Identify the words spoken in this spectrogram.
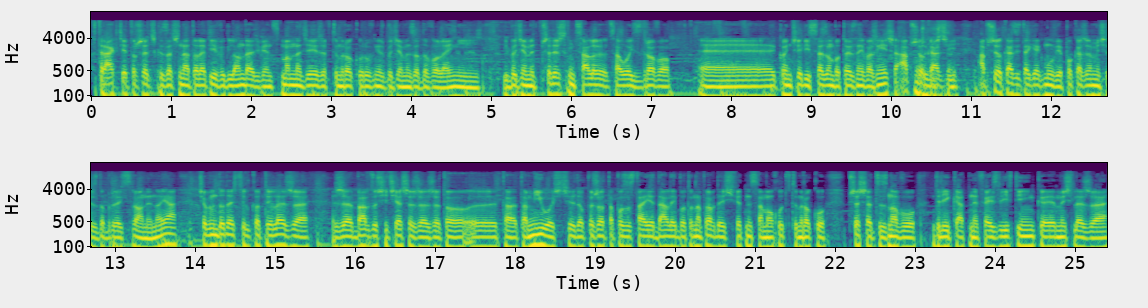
w trakcie troszeczkę zaczyna to lepiej wyglądać, więc mam nadzieję, że w tym roku również będziemy zadowoleni i, będziemy przede wszystkim cało i zdrowo e, kończyli sezon, bo to jest najważniejsze, a przy Oczywiście. okazji, a przy okazji, tak jak mówię, pokażemy się z dobrej strony. No ja chciałbym dodać tylko tyle, że, że bardzo się cieszę, że, że to e, ta, ta miłość do Peugeota pozostaje dalej, bo to naprawdę jest świetny samochód. W tym roku przeszedł znowu delikatny facelifting. E, Myślę, że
